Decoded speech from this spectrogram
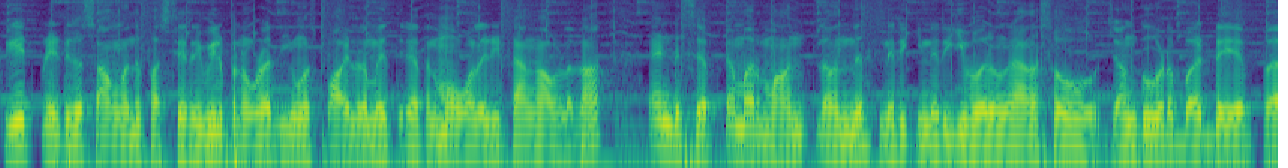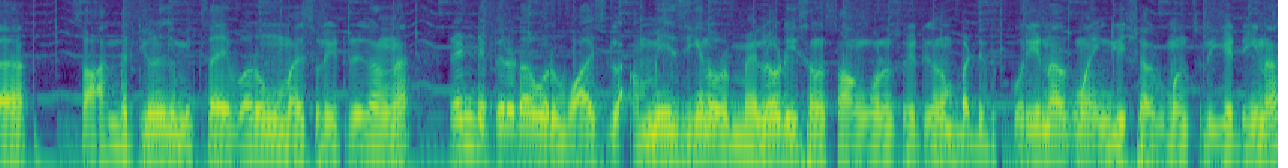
க்ரியேட் பண்ணிட்டு இருக்க சாங் வந்து ஃபஸ்ட்டே ரிவீல் பண்ணக்கூடாது. இவங்க ஸ்பாயிலர் மாதிரி தெரியாதனமாக உளறிட்டாங்க அவ்வளோதான் அண்டு செப்டம்பர் மந்தில் வந்து நெருக்கி நெருக்கி வருங்கிறாங்க. ஸோ ஜங்குவோட பர்த்டே எப்போ ஸோ அந்த டியூனுக்கு மிக்ஸ் ஆகி வருங்க மாதிரி சொல்லிட்டு இருக்காங்க ரெண்டு பேரோட ஒரு வாய்ஸில் அமேசிங்கான ஒரு மெலோடிஸான சாங் வரும்னு சொல்லிட்டு இருக்காங்க பட் இது கொரியனாக இருக்குமா இங்கிலீஷாக இருக்குமான்னு சொல்லி கேட்டிங்கன்னா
